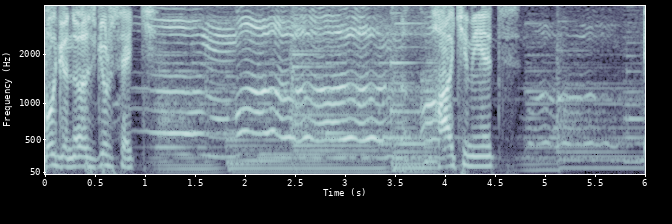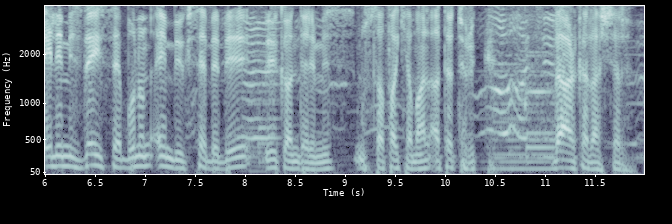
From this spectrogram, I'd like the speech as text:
Bugün özgürsek hakimiyet elimizdeyse bunun en büyük sebebi büyük önderimiz Mustafa Kemal Atatürk ve arkadaşları.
